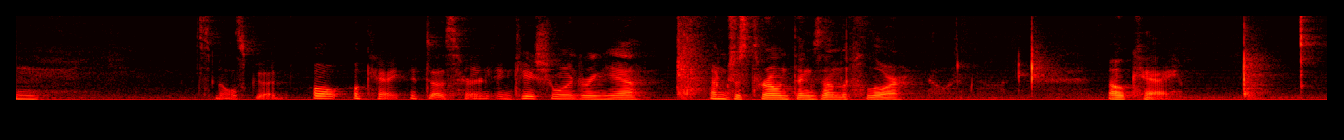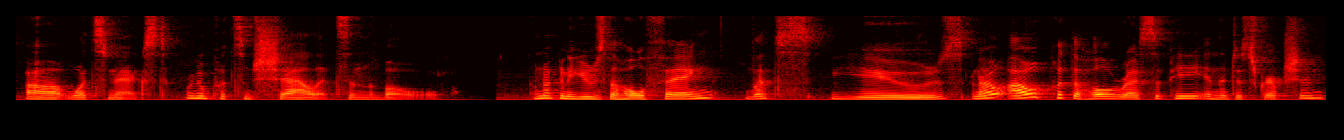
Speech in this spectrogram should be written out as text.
Mm, smells good. Oh, okay. It does hurt. In case you're wondering, yeah. I'm just throwing things on the floor. Okay. Uh, what's next? We're going to put some shallots in the bowl. I'm not going to use the whole thing. Let's use, and I'll, I'll put the whole recipe in the description.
